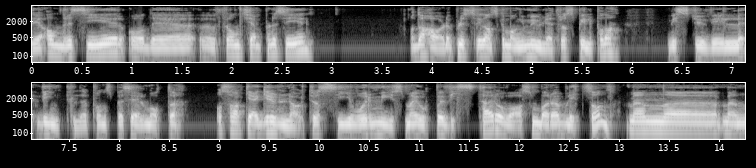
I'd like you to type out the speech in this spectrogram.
det andre sier, og det frontkjemperne sier. Og da har du plutselig ganske mange muligheter å spille på, da, hvis du vil vinkle det på en spesiell måte. Og så har ikke jeg grunnlag til å si hvor mye som er gjort bevisst her, og hva som bare har blitt sånn. Men, men,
